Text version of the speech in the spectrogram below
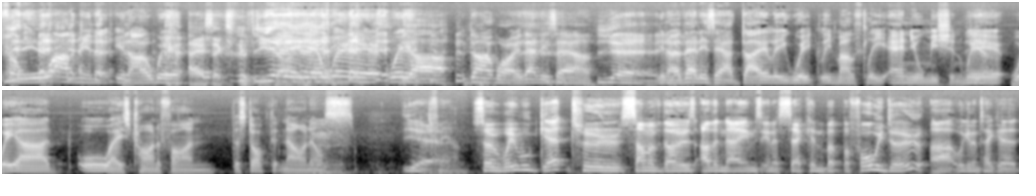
for one minute, you know, we're ASX 50. Yeah, yeah, yeah, we're we are don't worry, that is our yeah. you know, that is our daily, weekly, monthly, annual mission where Yeah. we are always trying to find the stock that no one else Yeah. found. So we will get to some of those other names in a second, but before we do, uh, we're going to take a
